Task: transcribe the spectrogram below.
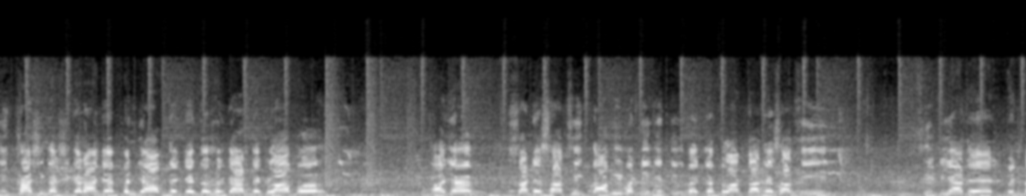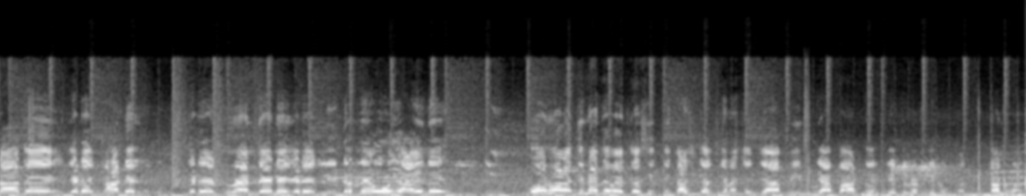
ਤਿੱਖਾ ਸੰਘਰਸ਼ ਕਰਾਂਗੇ। ਪੰਜਾਬ ਦੇ ਕੇਂਦਰ ਸਰਕਾਰ ਦੇ ਖਿਲਾਫ ਅੱਜ ਸਾਡੇ ਸਾਥੀ ਕਾਫੀ ਵੱਡੀ ਗਿਣਤੀ ਦੇ ਵਿੱਚ ਬਲਾਕਾਂ ਦੇ ਸਾਥੀ, ਸਿਟੀਆਂ ਦੇ, ਪਿੰਡਾਂ ਦੇ ਜਿਹੜੇ ਸਾਡੇ ਜਿਹੜੇ ਨੁਮਾਇੰਦੇ ਨੇ, ਜਿਹੜੇ ਲੀਡਰ ਨੇ, ਉਹ ਹੀ ਆਏ ਨੇ। ਆਉਣ ਵਾਲੇ ਦਿਨਾਂ ਦੇ ਵਿੱਚ ਅਸੀਂ ਤਿੱਖਾ ਸੰਘਰਸ਼ ਕਰਾਂਗੇ, ਜੈ ਭੀਮ, ਜੈ ਭਾਰਤ ਜਿੱਤ ਲੜਦੇ ਲੋਕਾਂ ਦੀ। ਧੰਨਵਾਦ।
